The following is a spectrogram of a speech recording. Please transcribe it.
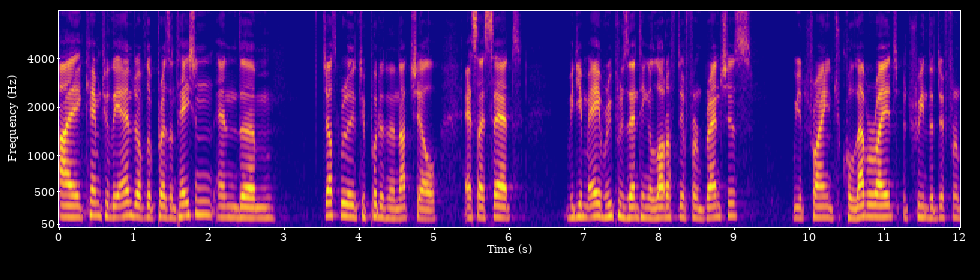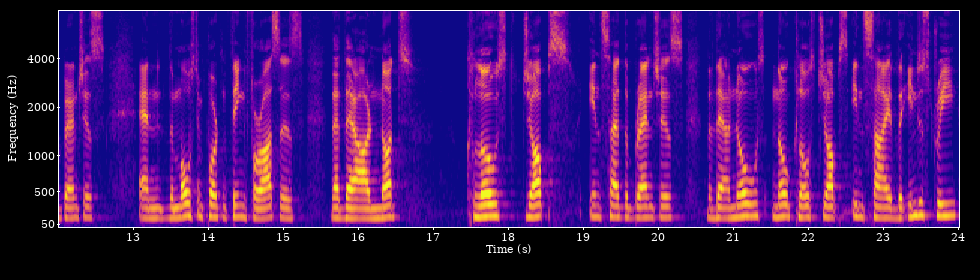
I came to the end of the presentation and um, just really to put it in a nutshell, as I said, VDMA representing a lot of different branches. We are trying to collaborate between the different branches. And the most important thing for us is that there are not closed jobs inside the branches, that there are no, no closed jobs inside the industry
